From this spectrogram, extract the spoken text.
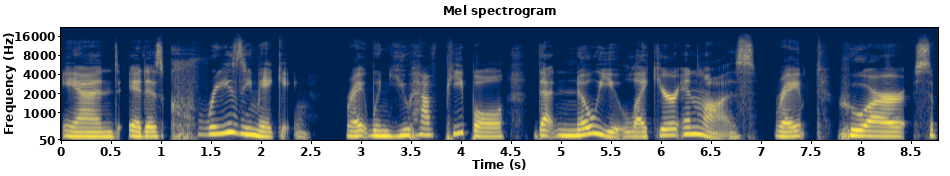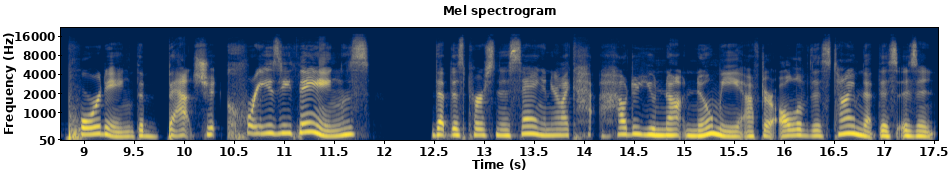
and it is crazy making right? When you have people that know you, like your in laws, right? Who are supporting the batshit crazy things that this person is saying. And you're like, how do you not know me after all of this time that this isn't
